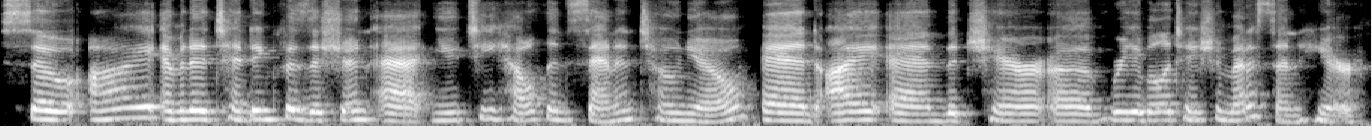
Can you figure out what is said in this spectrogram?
So, I am an attending physician at UT Health in San Antonio, and I am the chair of rehabilitation medicine here.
